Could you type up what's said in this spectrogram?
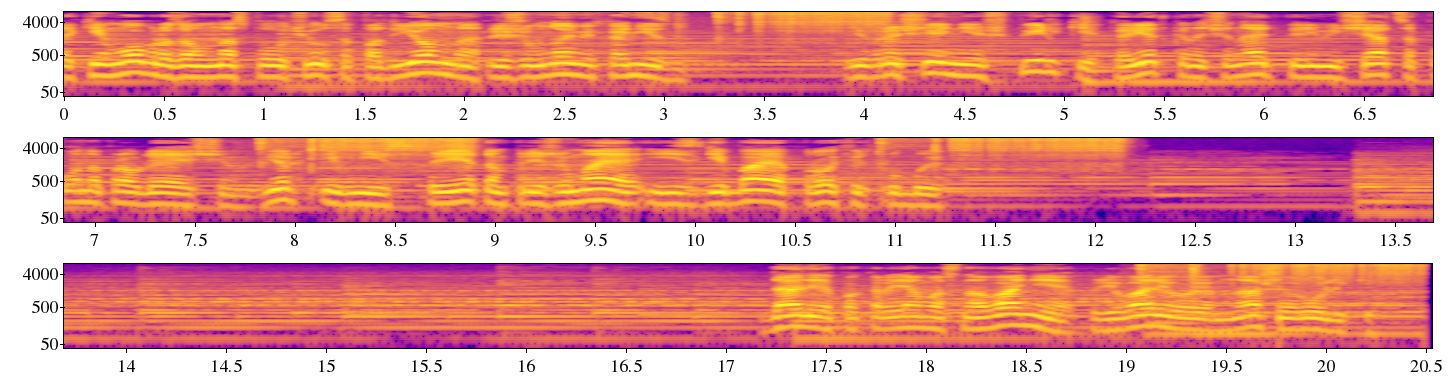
Таким образом у нас получился подъемно-прижимной механизм. При вращении шпильки каретка начинает перемещаться по направляющим вверх и вниз, при этом прижимая и изгибая профиль трубы. Далее по краям основания привариваем наши ролики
